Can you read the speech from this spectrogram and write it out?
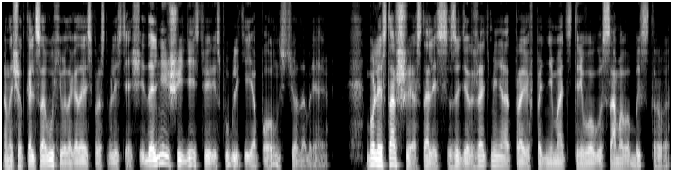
А насчет кольца в ухе вы догадались просто блестяще. И дальнейшие действия республики я полностью одобряю. Более старшие остались задержать меня, отправив поднимать тревогу самого быстрого.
